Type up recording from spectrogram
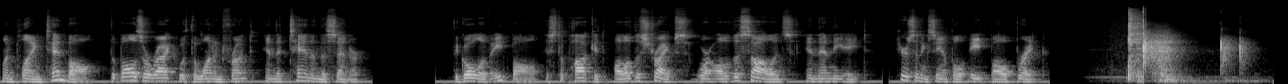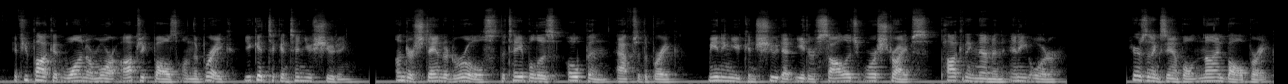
When playing 10 ball, the balls are racked with the 1 in front and the 10 in the center, the goal of 8 ball is to pocket all of the stripes or all of the solids and then the 8. Here's an example 8 ball break. If you pocket one or more object balls on the break, you get to continue shooting. Under standard rules, the table is open after the break, meaning you can shoot at either solids or stripes, pocketing them in any order. Here's an example 9 ball break.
